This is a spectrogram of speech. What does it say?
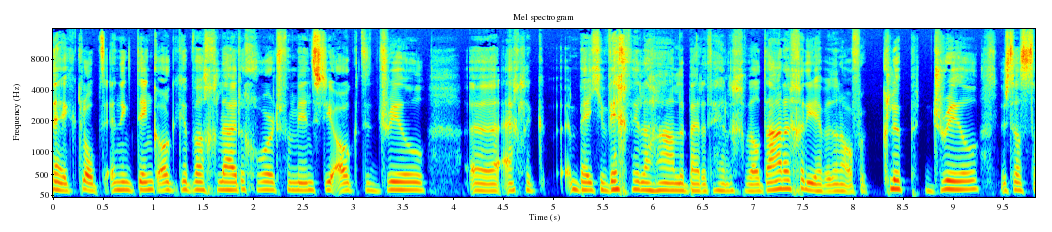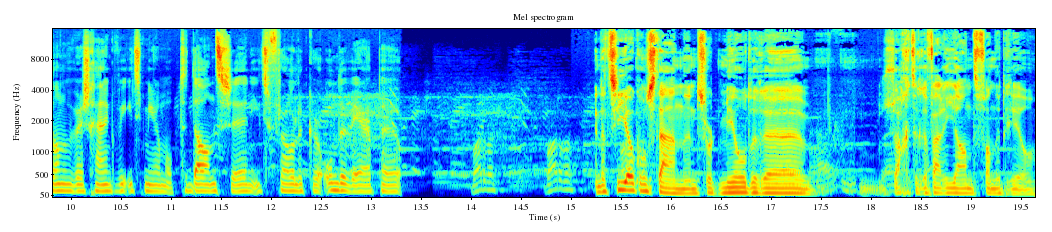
Nee, klopt. En ik denk ook, ik heb wel geluiden gehoord van mensen die ook de drill eh, eigenlijk een beetje weg willen halen bij dat hele gewelddadige. Die hebben dan over club drill. Dus dat is dan waarschijnlijk weer iets meer om op te dansen en iets vrolijker onderwerpen. En dat zie je ook ontstaan. Een soort mildere, zachtere variant van de drill.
